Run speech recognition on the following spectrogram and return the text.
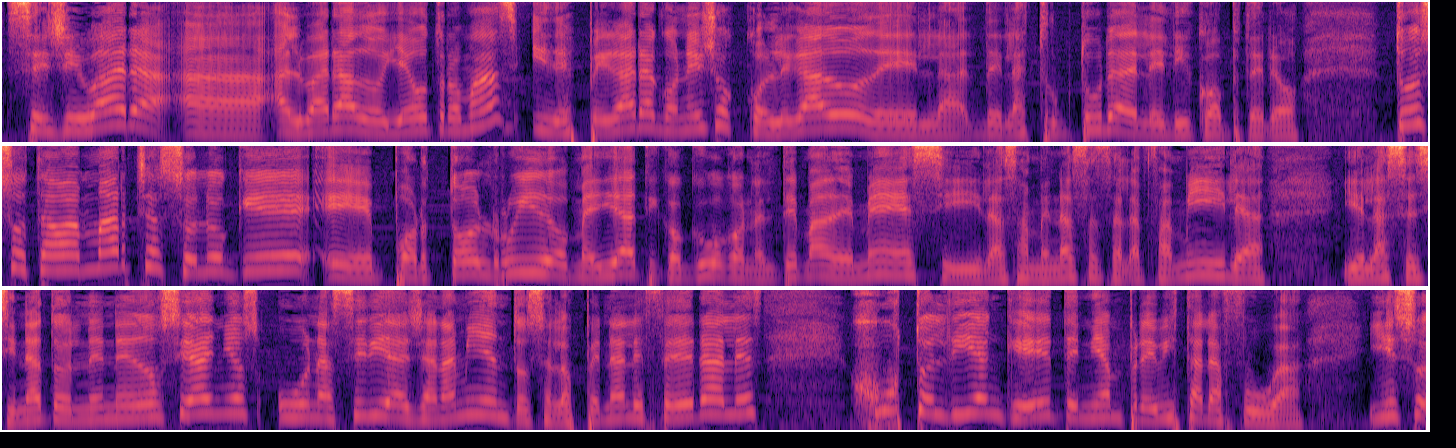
se llevara a Alvarado y a otro más y despegara con ellos colgado de la, estructura del helicóptero. Todo eso estaba en marcha, solo que eh, por todo el ruido mediático que hubo con el tema de Messi, las amenazas a la familia y el asesinato del nene de 12 años, hubo una serie de allanamientos en los penales federales justo el día en que tenían prevista la fuga. Y eso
